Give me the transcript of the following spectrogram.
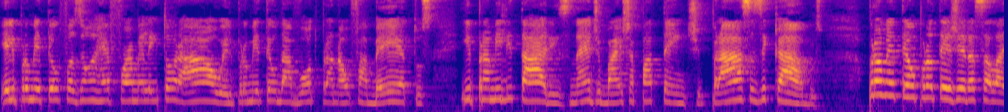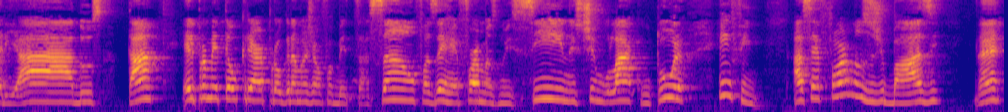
Ele prometeu fazer uma reforma eleitoral, ele prometeu dar voto para analfabetos e para militares, né, de baixa patente, praças e cabos. Prometeu proteger assalariados, tá? Ele prometeu criar programas de alfabetização, fazer reformas no ensino, estimular a cultura, enfim, as reformas de base, né,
